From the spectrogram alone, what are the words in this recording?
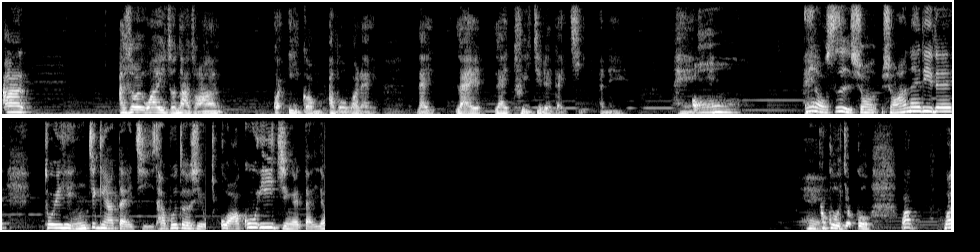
啊啊，所以我迄阵啊，怎啊决意讲，啊无我来来来来推即个代志，安尼。嘿，哦，诶、欸，老师，像像安尼，你咧推行即件代志，差不多是偌久以前诶代志。足久足久，我。我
